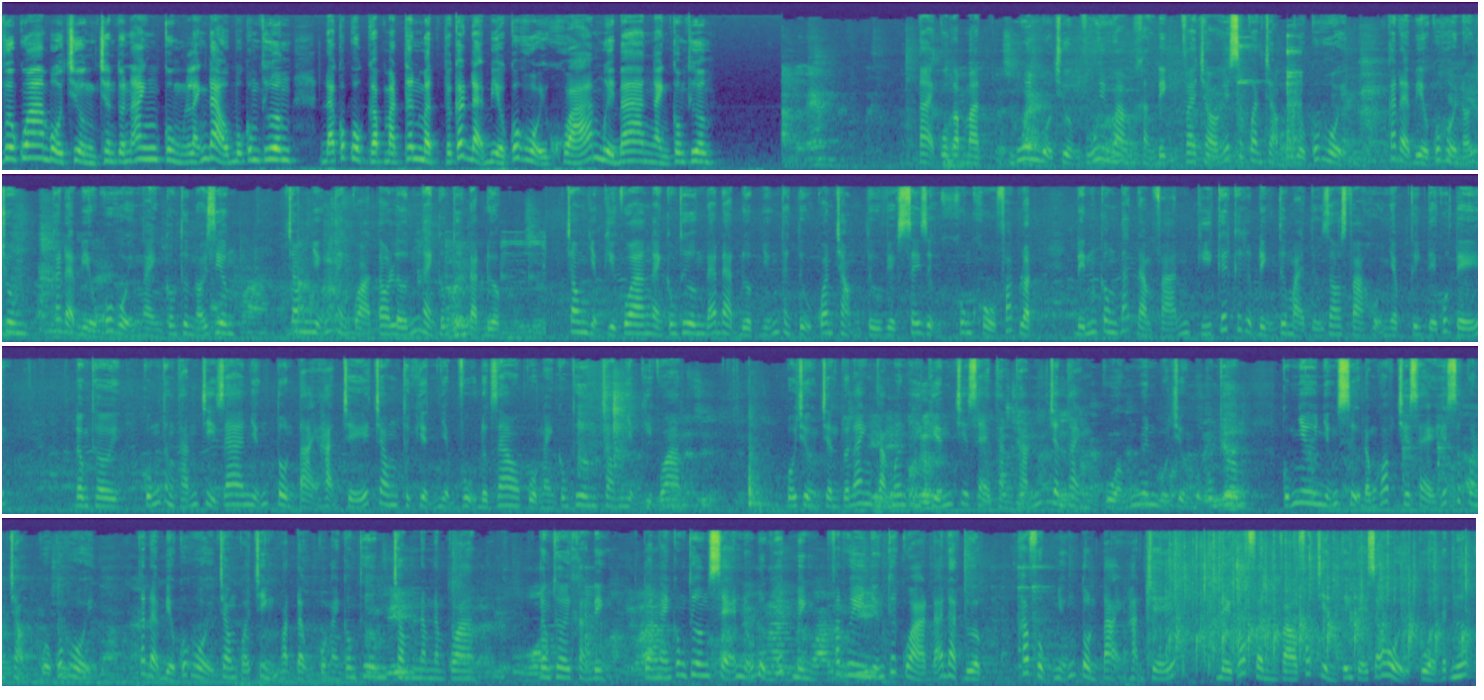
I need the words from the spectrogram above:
Vừa qua, Bộ trưởng Trần Tuấn Anh cùng lãnh đạo Bộ Công Thương đã có cuộc gặp mặt thân mật với các đại biểu Quốc hội khóa 13 ngành công thương. Tại cuộc gặp mặt, nguyên Bộ trưởng Vũ Huy Hoàng khẳng định vai trò hết sức quan trọng của Quốc hội, các đại biểu Quốc hội nói chung, các đại biểu Quốc hội ngành công thương nói riêng trong những thành quả to lớn ngành công thương đạt được. Trong nhiệm kỳ qua, ngành công thương đã đạt được những thành tựu quan trọng từ việc xây dựng khung khổ pháp luật đến công tác đàm phán, ký kết các hiệp định thương mại tự do và hội nhập kinh tế quốc tế. Đồng thời, cũng thẳng thắn chỉ ra những tồn tại hạn chế trong thực hiện nhiệm vụ được giao của ngành công thương trong nhiệm kỳ qua. Bộ trưởng Trần Tuấn Anh cảm ơn ý kiến chia sẻ thẳng thắn, chân thành của nguyên Bộ trưởng Bộ Công Thương cũng như những sự đóng góp chia sẻ hết sức quan trọng của Quốc hội, các đại biểu Quốc hội trong quá trình hoạt động của ngành công thương trong 5 năm qua. Đồng thời khẳng định toàn ngành công thương sẽ nỗ lực hết mình phát huy những kết quả đã đạt được, khắc phục những tồn tại hạn chế để góp phần vào phát triển kinh tế xã hội của đất nước.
